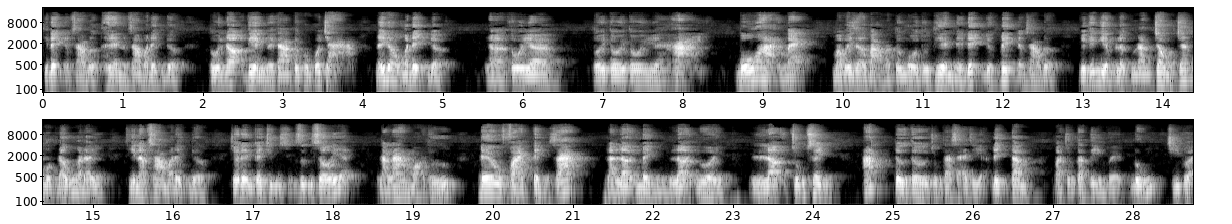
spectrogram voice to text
thì định làm sao được thiền làm sao mà định được. Tôi nợ tiền người ta tôi không có trả lấy đâu mà định được. À, tôi ờ, tôi tôi tôi hại bố hại mẹ mà bây giờ bảo là tôi ngồi tôi thiền để định được định làm sao được. Vì cái nghiệp lực nó đang trồng chất một đống ở đấy thì làm sao mà định được. Cho nên cái chữ giữ giới ấy, là làm mọi thứ đều phải tỉnh giác là lợi mình lợi người lợi chúng sinh. Ắt từ từ chúng ta sẽ gì định tâm và chúng ta tìm về đúng trí tuệ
